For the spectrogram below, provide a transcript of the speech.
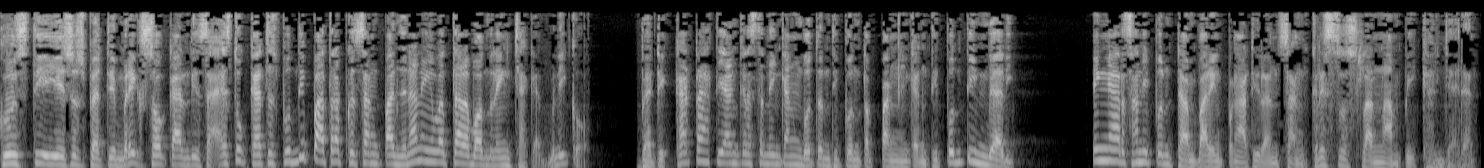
Gusti Yesus badhe mriksa kanthi saestu kados pundi patrap gesang panjenengan ing wekdal wonten ing jagat menika. Badhe kathah tiang Kristen ingkang boten dipun tepang ingkang dipun timbali. Ing ngarsanipun damparing pengadilan Sang Kristus lan nampi ganjaran.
